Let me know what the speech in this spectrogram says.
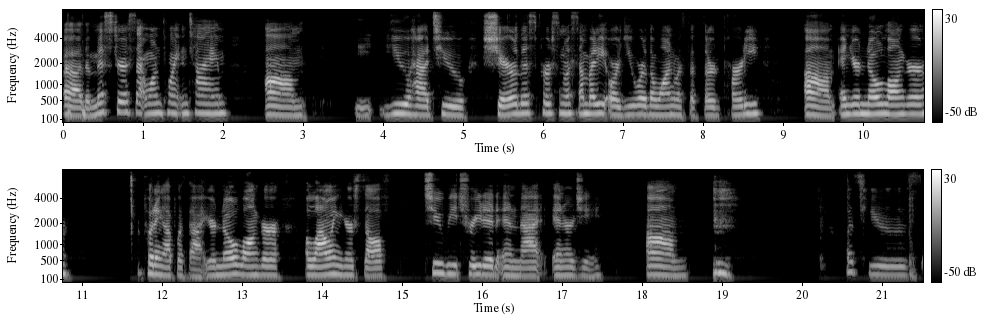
uh, the mistress at one point in time. Um, you had to share this person with somebody, or you were the one with the third party, um, and you're no longer putting up with that. You're no longer allowing yourself to be treated in that energy. Um, let's use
